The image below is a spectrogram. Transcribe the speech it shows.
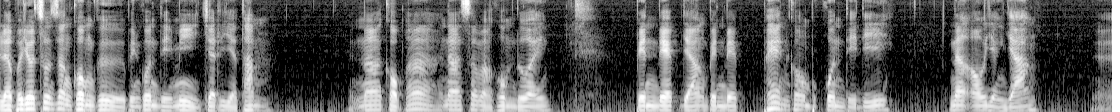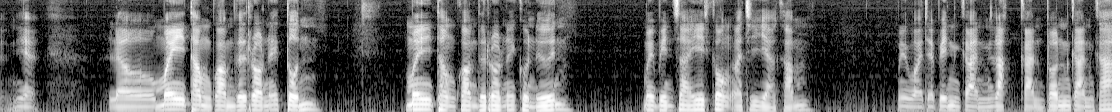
แล้วประโยชน์ส่วนสังคมคือเป็นคนที่มีจริยธรรมหน้ากบห้าหน้าสมาคมด้วย เป็นแบบอย่างเป็นแบบแผนของบุคคลที่ดีน่าเอาอย่างอย่างเนี่ยแล้วไม่ทำความเดือดร้อนให้ตน ไม่ทำความเดือดร้อนให้คนอื่น ไม่เป็นสาเหตุของอาชญากรรม ไม่ว่าจะเป็นการหลักการปล้นการฆ่า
